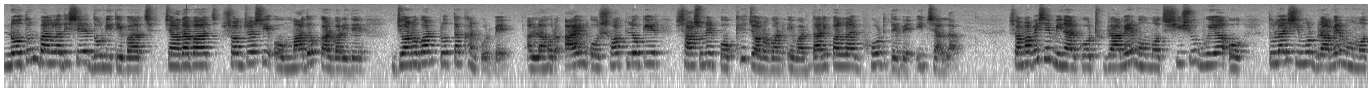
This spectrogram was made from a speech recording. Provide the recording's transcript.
নতুন বাংলাদেশে দুর্নীতিবাজ, চাঁদাবাজ, সন্ত্রাসী ও মাদক কারবারিদের জনগণ প্রত্যাখ্যান করবে। আল্লাহর আইন ও সৎ লোকের শাসনের পক্ষে জনগণ এবার দাঁড়িপাল্লায় ভোট দেবে ইনশাল্লাহ সমাবেশে মিনারকোট গ্রামের মোহাম্মদ শিশু ভুইয়া ও তুলাই শিমুল গ্রামের মোহাম্মদ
